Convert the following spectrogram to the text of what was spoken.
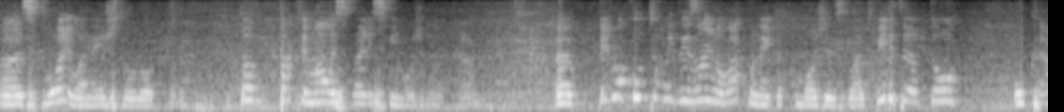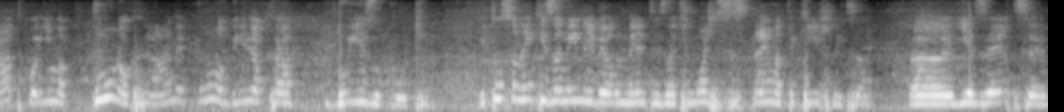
E, stvorila nešto od otpada. To takve male stvari svi možemo napraviti. E, permakulturni dizajn ovako nekako može izgledati. Vidite da tu ukratko ima puno hrane, puno biljaka blizu kuće. I to su neki zanimljivi elementi, znači može se spremati kišnica, e, jezerce.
